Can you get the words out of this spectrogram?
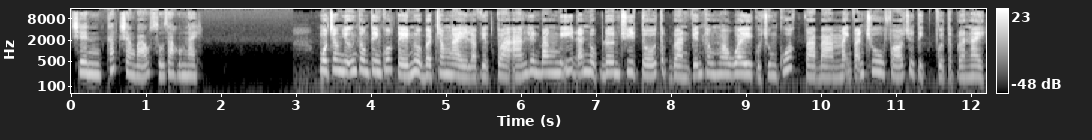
trên các trang báo số ra hôm nay. Một trong những thông tin quốc tế nổi bật trong ngày là việc Tòa án Liên bang Mỹ đã nộp đơn truy tố tập đoàn viễn thông Huawei của Trung Quốc và bà Mạnh Vãn Chu, phó chủ tịch của tập đoàn này.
